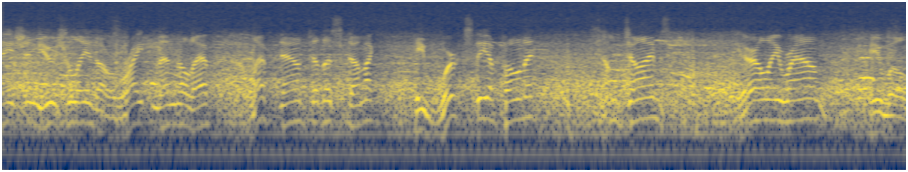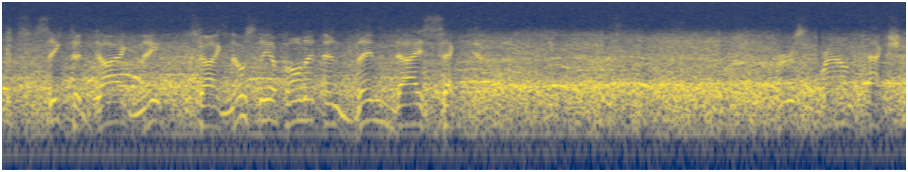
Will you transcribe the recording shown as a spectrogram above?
Combination, usually the right and then the left. Left down to the stomach. He works the opponent. Sometimes, in the early round, he will seek to diagnose, diagnose the opponent and then dissect him. First round action.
